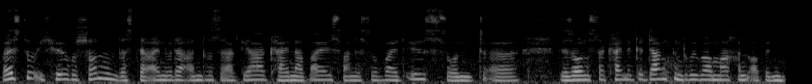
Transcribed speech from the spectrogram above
Weißt du, ich höre schon, dass der ein oder andere sagt, ja, keiner weiß, wann es soweit ist und äh, wir sollen uns da keine Gedanken drüber machen, ob in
